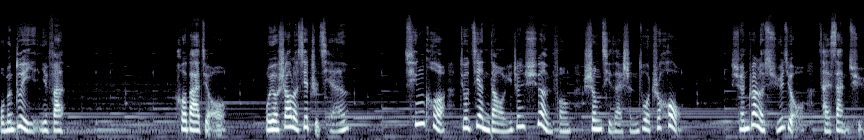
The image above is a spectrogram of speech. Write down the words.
我们对饮一番。喝罢酒，我又烧了些纸钱，顷刻就见到一阵旋风升起在神座之后，旋转了许久才散去。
